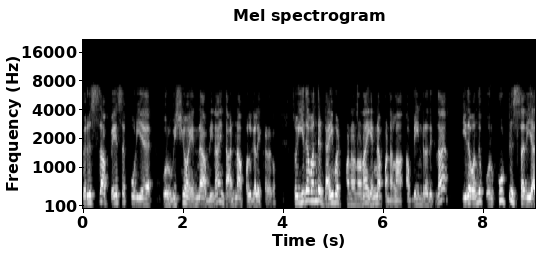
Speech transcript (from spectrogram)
பெருசா பேசக்கூடிய ஒரு விஷயம் என்ன அப்படின்னா இந்த அண்ணா பல்கலைக்கழகம். சோ இதை வந்து டைவர்ட் பண்ணணும்னா என்ன பண்ணலாம் அப்படின்றதுக்கு தான் இதை வந்து ஒரு கூட்டு சதியா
